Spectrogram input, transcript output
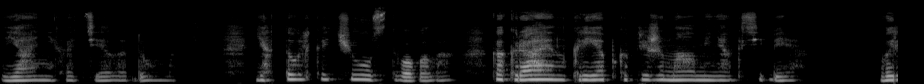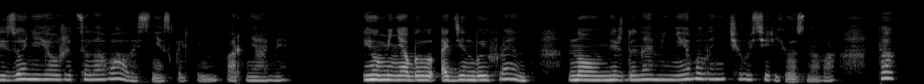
Я не хотела думать. Я только чувствовала, как Райан крепко прижимал меня к себе. В Аризоне я уже целовалась с несколькими парнями. И у меня был один бойфренд, но между нами не было ничего серьезного. Так,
